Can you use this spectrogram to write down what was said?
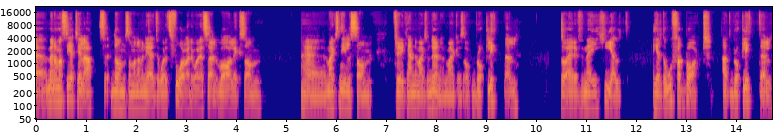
Eh, men om man ser till att de som man nominerade till årets forward i årets SHL var liksom eh, Marcus Nilsson, Fredrik Händemark som du nämnde Marcus och Brock Little. Så är det för mig helt, helt ofattbart att Brock Little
